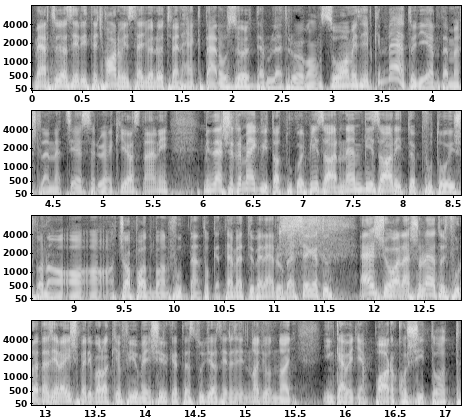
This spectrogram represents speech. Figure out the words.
mert hogy azért itt egy 30-40-50 hektáros zöld területről van szó, amit egyébként lehet, hogy érdemes lenne célszerűen kihasználni. Mindenesetre megvitattuk, hogy bizarr, nem bizarr, bizarr, itt több futó is van a, a, a csapatban, futnátok-e temetőben, erről beszélgetünk. Első hallásra lehet, hogy furad, ezért ha ismeri valaki a fiumei sírket, ezt tudja, azért ez egy nagyon nagy, inkább egy ilyen parkosított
